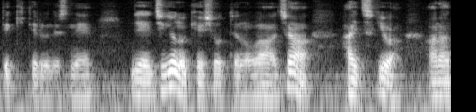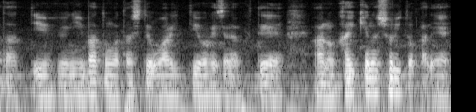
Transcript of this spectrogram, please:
ってきてるんですね。で、事業の継承っていうのは、じゃあ、はい、次はあなたっていうふうにバトン渡して終わりっていうわけじゃなくて、あの、会計の処理とかね、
